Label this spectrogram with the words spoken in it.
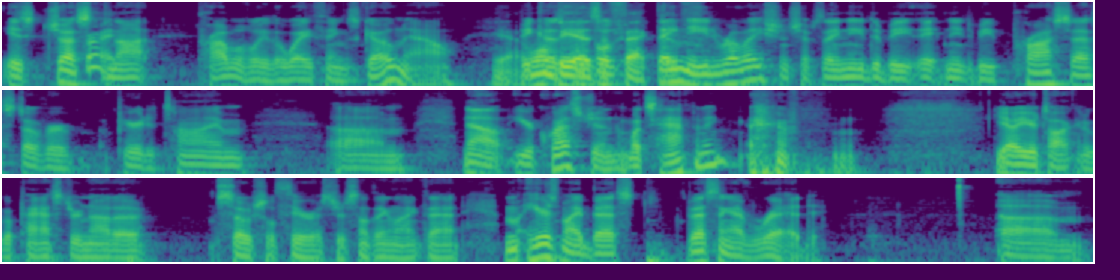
is just Right. not probably the way things go now. Yeah, because be as people, effective. They need relationships. They need to be. They need to be processed over a period of time. Um, now, your question: What's happening? yeah, you're talking to a pastor, not a social theorist or something like that. Here's my best best thing I've read, um,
